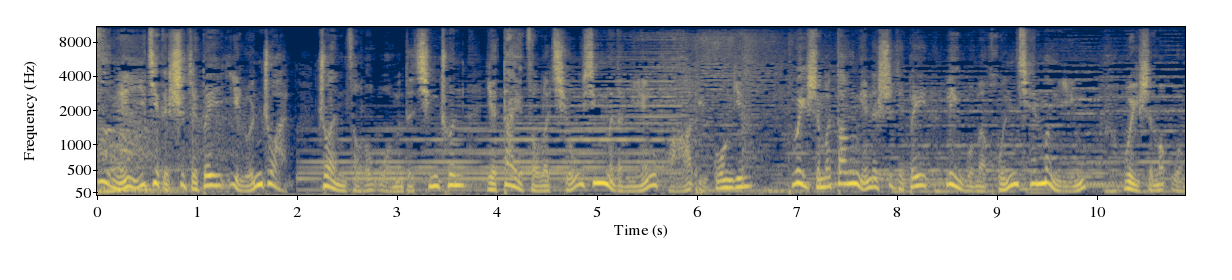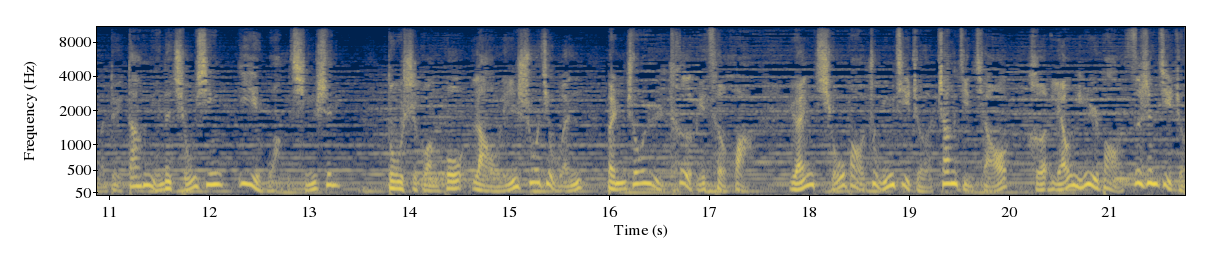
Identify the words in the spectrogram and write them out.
四年一届的世界杯一轮转，转走了我们的青春，也带走了球星们的年华与光阴。为什么当年的世界杯令我们魂牵梦萦？为什么我们对当年的球星一往情深？都市广播老林说旧闻本周日特别策划，原球报著名记者张锦桥和辽宁日报资深记者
